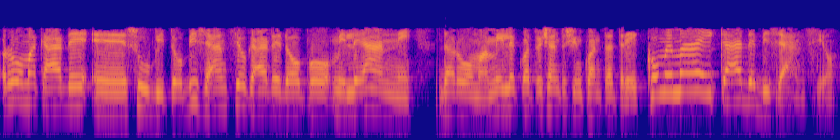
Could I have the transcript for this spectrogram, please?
Roma cade eh, subito, Bisanzio cade dopo mille anni da Roma, 1453. Come mai cade Bisanzio?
